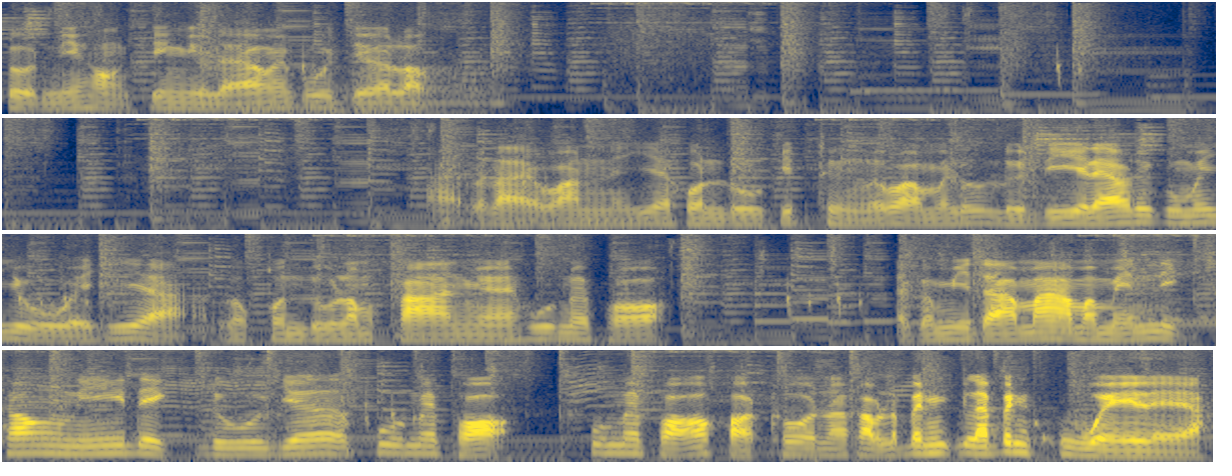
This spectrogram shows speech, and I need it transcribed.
สูตรนี้ของจริงอยู่แล้วไม่พูดเยอะหรอกายไปหลายวันไอ้เหี้ยคนดูคิดถึงหรือเปล่าไม่รู้หรือดีแล้วที่กูไม่อยู่ไอ้เหี้ยเราคนดูลำคาญไงพูดไม่เพราะ แต่ก็มีดราม่ามาเม้นอีกช่องนี้เด็กดูเยอะพูดไม่เพราะ พูดไม่เพราะก็ขอโทษนะครับ แล้วเป็นแล้วเป็นคุยเลยอะ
